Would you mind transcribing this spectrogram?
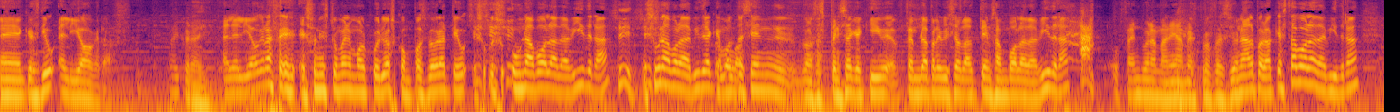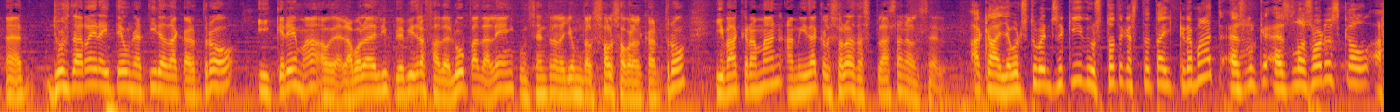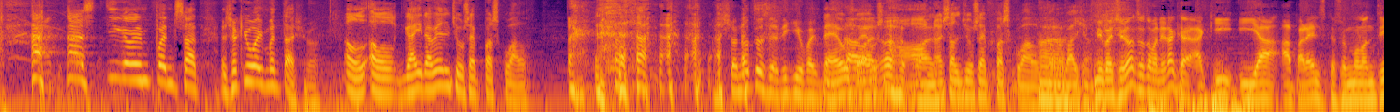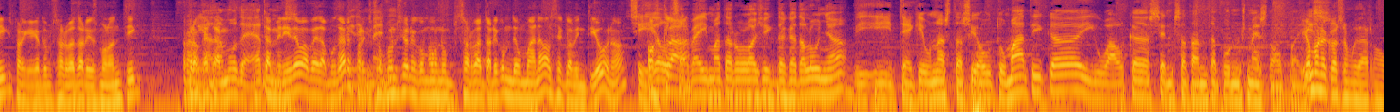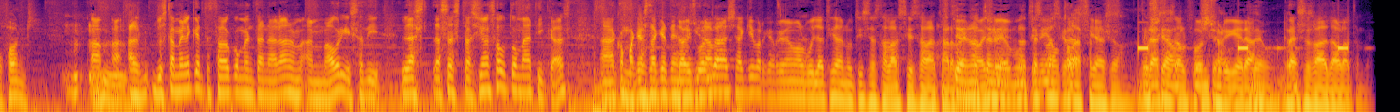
eh, que es diu heliògraf. Ai, carai. L'heliògraf és, és un instrument molt curiós, com pots veure, té, és, és una bola de vidre. Sí, sí, és una bola de vidre que molta gent doncs, es pensa que aquí fem la previsió del temps amb bola de vidre. Ho fem d'una manera més professional, però aquesta bola de vidre, eh, just darrere hi té una tira de cartró i crema, la bola de vidre fa de lupa, de lent, concentra la llum del sol sobre el cartró i va cremant a mida que el sol es desplaça en el cel. Ah, clar, llavors tu vens aquí i dius tot aquest tall cremat és, el que, és les hores que el... Estiga ben pensat. Això qui ho va inventar, això? El, el gairebé el Josep Pasqual. Això no t'ho sé dir qui ho va Veus, Ah, veus? No, no és el Josep Pasqual, Ah. però vaja. M'imagino, de tota manera, que aquí hi ha aparells que són molt antics, perquè aquest observatori és molt antic, Però n'hi que tam- moderns. també n'hi deu haver de moderns, perquè això funciona com un observatori com Déu mana del segle XXI, no? Sí, Oh, el clar. Servei Meteorològic de Catalunya i, i té aquí una estació automàtica, igual que 170 punts més del país. Digue'm una cosa moderna, al fons. Ah, ah, justament el que t'estava comentant ara en, en Mauri, és a dir, les, les estacions automàtiques, ah, com aquesta que tens Nois, aquí ho hem de deixar aquí perquè arribem al butlletí de notícies de les 6 de la tarda. Hòstia, no tenia- no tenia el telèfon, gràcies. això. Gràcies, Alfons. Xuriguera. Gràcies a la taula, també.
